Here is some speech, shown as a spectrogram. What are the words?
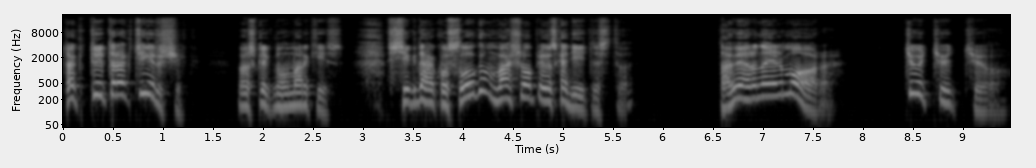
«Так ты трактирщик!» — воскликнул Маркиз. «Всегда к услугам вашего превосходительства». «Таверна Эльмора! Тю-тю-тю!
